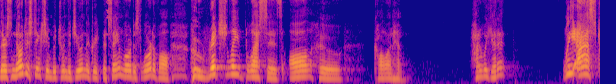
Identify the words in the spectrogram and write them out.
There's no distinction between the Jew and the Greek. The same Lord is Lord of all, who richly blesses all who call on him. How do we get it? We ask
